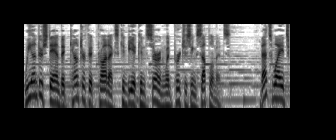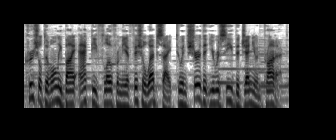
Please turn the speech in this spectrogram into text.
We understand that counterfeit products can be a concern when purchasing supplements. That's why it's crucial to only buy ActiFlow from the official website to ensure that you receive the genuine product.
